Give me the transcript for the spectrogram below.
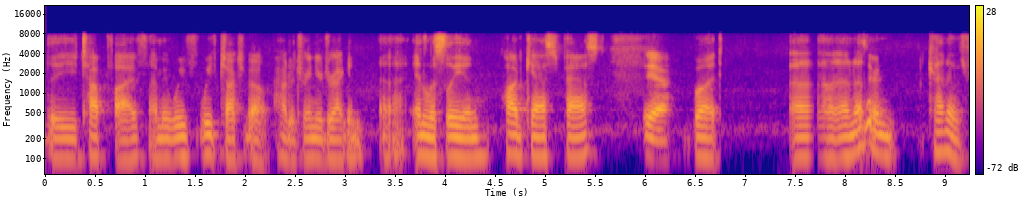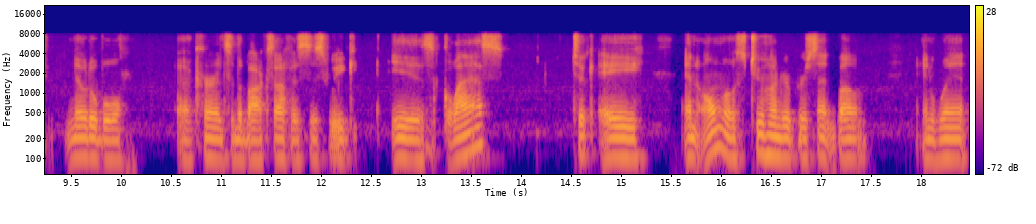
the top five. I mean, we've we've talked about How to Train Your Dragon uh, endlessly in podcasts past. Yeah. But uh, another kind of notable occurrence in the box office this week is Glass took a an almost 200% bump and went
